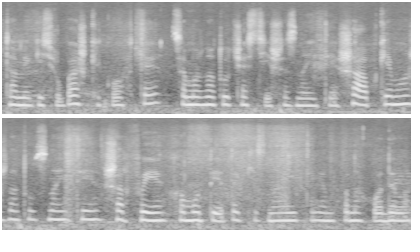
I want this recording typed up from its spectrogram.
Там якісь рубашки, кофти. Це можна тут частіше знайти. Шапки можна тут знайти, шарфи, хомути такі, знаєте, я понаходила.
